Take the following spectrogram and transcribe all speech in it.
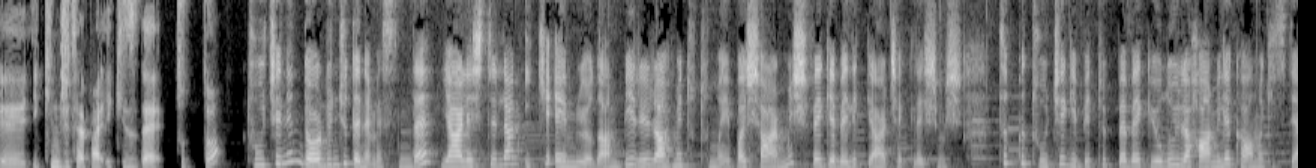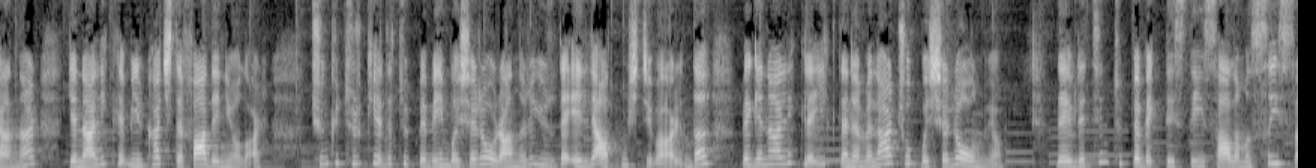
e, ikinci sefer ikizde tuttu. Tuğçe'nin dördüncü denemesinde yerleştirilen iki embriyodan biri rahme tutulmayı başarmış ve gebelik gerçekleşmiş. Tıpkı Tuğçe gibi tüp bebek yoluyla hamile kalmak isteyenler genellikle birkaç defa deniyorlar. Çünkü Türkiye'de tüp bebeğin başarı oranları %50-60 civarında ve genellikle ilk denemeler çok başarılı olmuyor. Devletin tüp bebek desteği sağlaması ise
